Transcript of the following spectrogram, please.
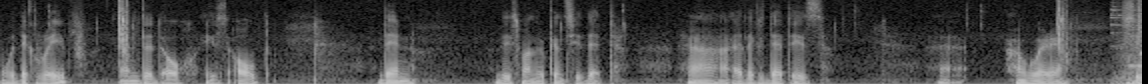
with the grave and the dog is old. Then this one we can see that uh, Alex that is uh, wearing sick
